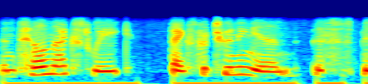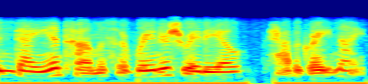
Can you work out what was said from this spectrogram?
Until next week, thanks for tuning in. This has been Diane Thomas of Rainers Radio. Have a great night.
